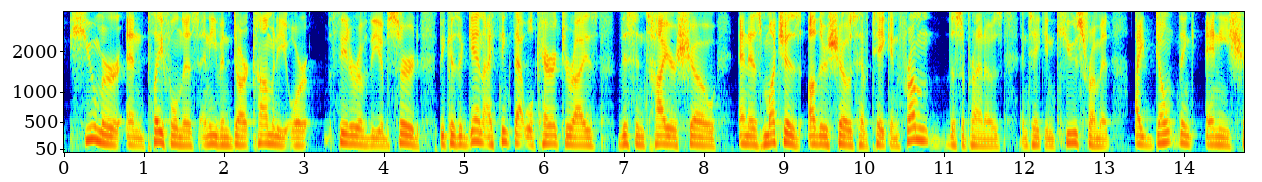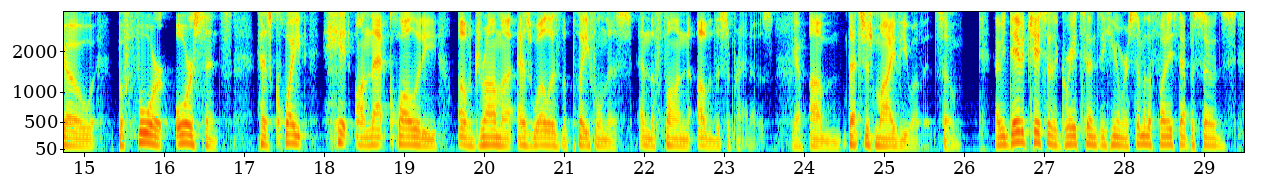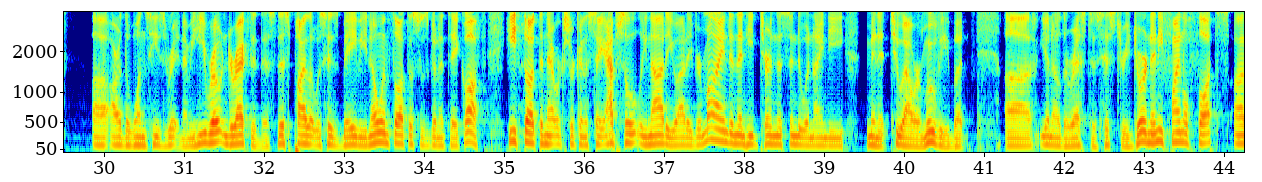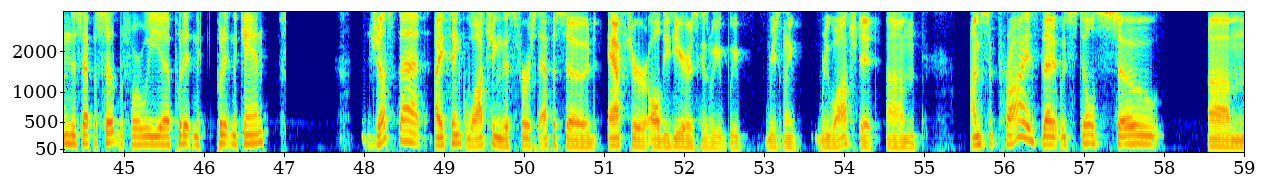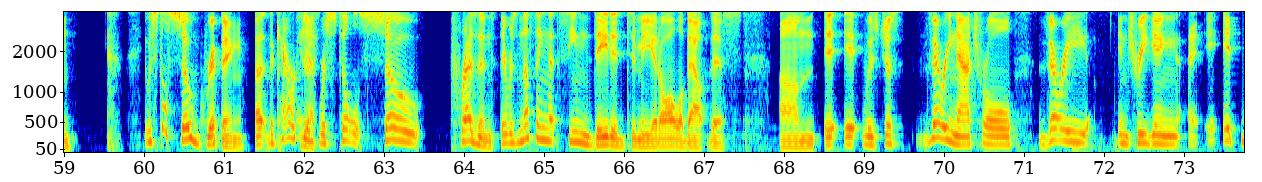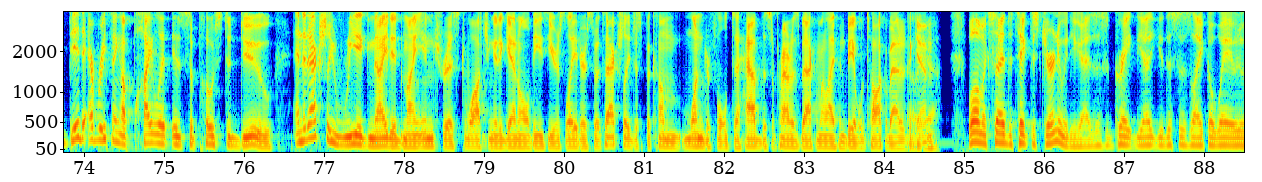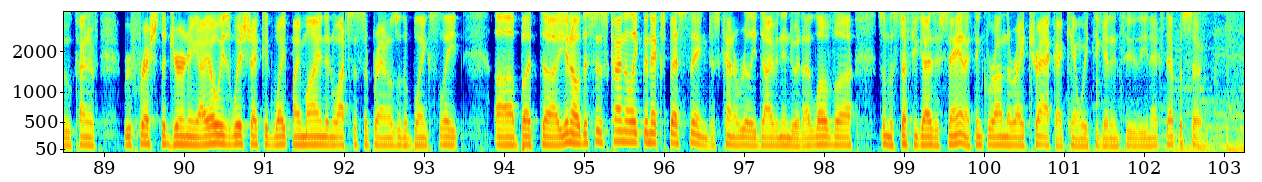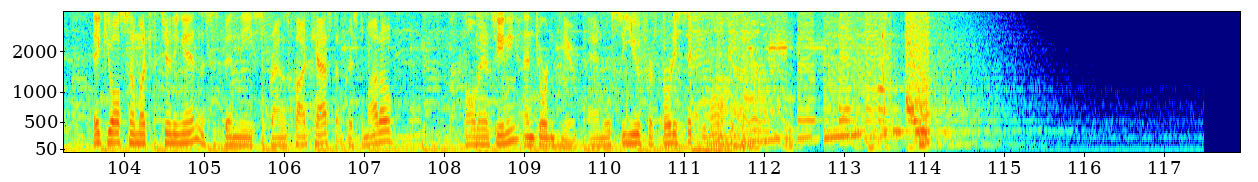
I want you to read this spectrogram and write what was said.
humor and playfulness and even dark comedy or theater of the absurd because again I think that will characterize this entire show and as much as other shows have taken from The Sopranos and taken cues from it I don't think any show before or since has quite hit on that quality of drama as well as the playfulness and the fun of The Sopranos. Yeah. Um that's just my view of it. So I mean, David Chase has a great sense of humor. Some of the funniest episodes uh, are the ones he's written. I mean, he wrote and directed this. This pilot was his baby. No one thought this was going to take off. He thought the networks were going to say, absolutely not, are you out of your mind? And then he'd turn this into a 90 minute, two hour movie. But, uh, you know, the rest is history. Jordan, any final thoughts on this episode before we uh, put it in the put it in the can? Just that I think watching this first episode after all these years, because we we recently rewatched it, um, I'm surprised that it was still so um it was still so gripping. Uh, the characters Yeah. were still so present. There was nothing that seemed dated to me at all about this. Um, it it was just very natural, very intriguing. It, it, did everything a pilot is supposed to do, and it actually reignited my interest watching it again all these years later. So it's actually just become wonderful to have The Sopranos back in my life and be able to talk about it Oh, again. yeah. Well, I'm excited to take this journey with you guys. This is great. Yeah, this is like a way to kind of refresh the journey. I always wish I could wipe my mind and watch The Sopranos with a blank slate, uh, but uh, you know, this is kind of like the next best thing. Just kind of really diving into it. I love uh, some of the stuff you guys are saying. I think we're on the right track. I can't wait to get into the next episode. Thank you all so much for tuning in. This has been the Sopranos podcast. I'm Chris D'Amato, Paul Mancini. And Jordan Hugh. and we'll see you for 46 long.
